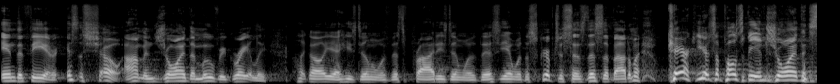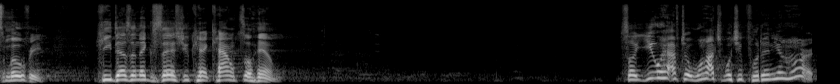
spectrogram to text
in the theater. It's a show. I'm enjoying the movie greatly. Like, oh yeah, he's dealing with this pride, he's dealing with this. Yeah, well, the scripture says this about him. Kerrick, you're supposed to be enjoying this movie. He doesn't exist, you can't counsel him. So you have to watch what you put in your heart.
